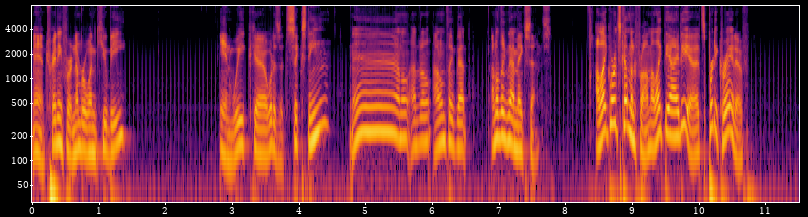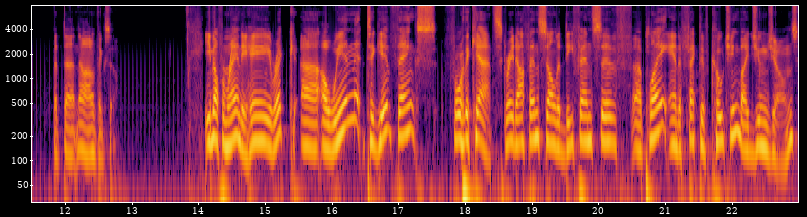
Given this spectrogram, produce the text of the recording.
man, trading for a number one QB in week uh, what is it, 16? Eh, I don't, I don't, I don't think that, I don't think that makes sense. I like where it's coming from. I like the idea. It's pretty creative, but uh, no, I don't think so. Email from Randy. Hey, Rick, uh, a win to give thanks for the Cats. Great offense, solid defensive uh, play, and effective coaching by June Jones.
